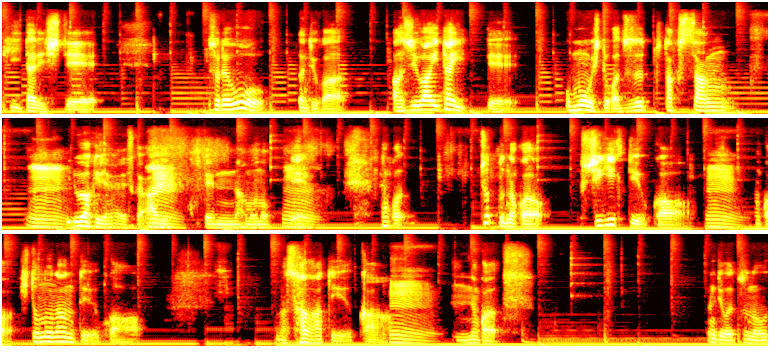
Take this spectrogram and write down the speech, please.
聞いたりしてそれをなんていうか味わいたいって思う人がずっとたくさんうん。いるわけじゃないですか、うん。ああいう古典なものって、うん。なんかちょっとなんか不思議っていうかうん。なんか人のなんていうか、まあ、差がというか、うん。なんかなんていうかその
